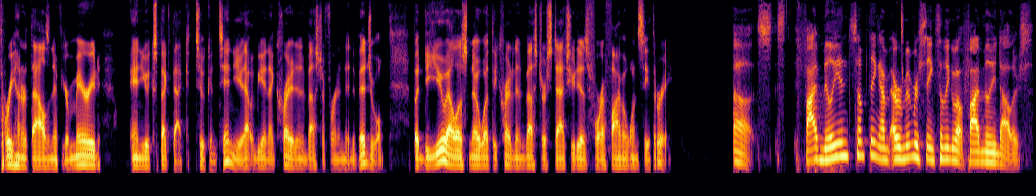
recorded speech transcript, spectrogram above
300,000 if you're married and you expect that to continue. That would be an accredited investor for an individual. But do you Ellis know what the accredited investor statute is for a 501c3? Uh five million something. I, I remember seeing something about five million dollars.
